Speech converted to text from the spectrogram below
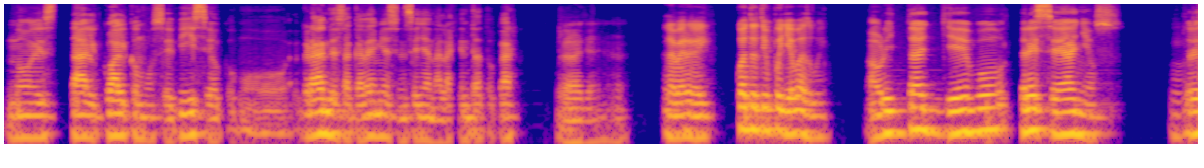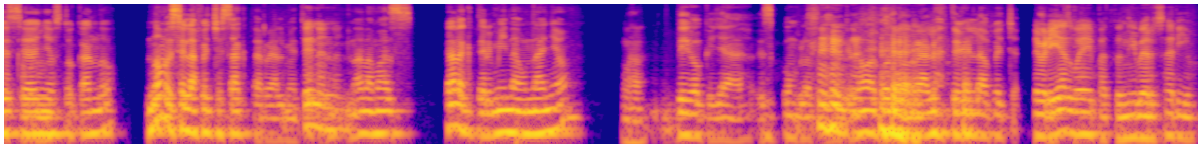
No es tal cual como se dice o como grandes academias enseñan a la gente a tocar. Ah, ya, ajá. A la verga, ¿y ¿cuánto tiempo llevas, güey? Ahorita llevo 13 años, 13 años tocando. No me sé la fecha exacta realmente. Sí, no, no. Nada más, cada que termina un año, Ajá. digo que ya es cumplo, porque no me acuerdo realmente bien la fecha. Deberías, güey, para tu aniversario.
